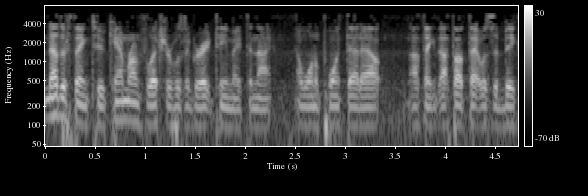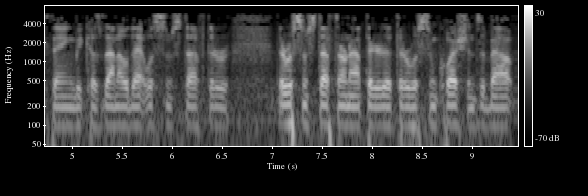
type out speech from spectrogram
another thing too, Cameron Fletcher was a great teammate tonight. I want to point that out. I think I thought that was a big thing because I know that was some stuff there. There was some stuff thrown out there that there was some questions about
